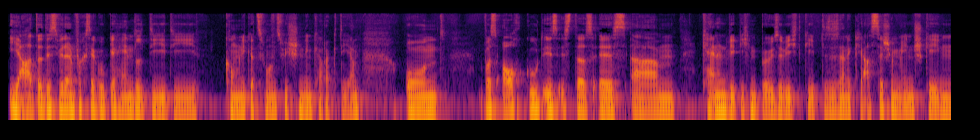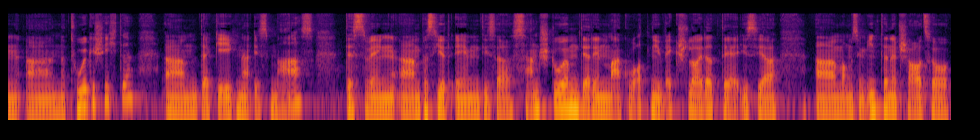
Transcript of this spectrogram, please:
ja, das wird einfach sehr gut gehandelt, die, die Kommunikation zwischen den Charakteren. Und was auch gut ist, ist, dass es ähm, keinen wirklichen Bösewicht gibt. Es ist eine klassische Mensch gegen äh, Naturgeschichte. Ähm, der Gegner ist Mars. Deswegen ähm, passiert eben dieser Sandsturm, der den Mark Watney wegschleudert. Der ist ja, äh, wenn man es im Internet schaut, so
